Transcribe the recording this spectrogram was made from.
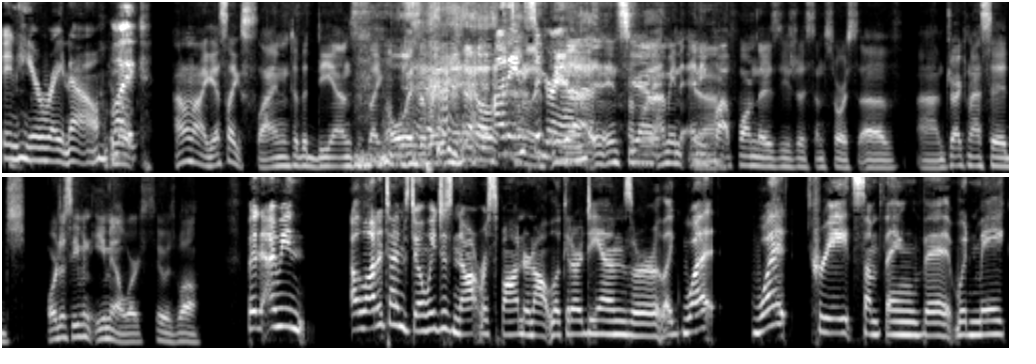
in here right now? Like I don't know. I guess like sliding to the DMs is like always a way to go. on Instagram. Yeah, Instagram. I mean, any Yeah. platform. There's usually some source of um, direct message or just even email works too as well. But I mean, a lot of times don't we just not respond or not look at our DMs or like what what creates something that would make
